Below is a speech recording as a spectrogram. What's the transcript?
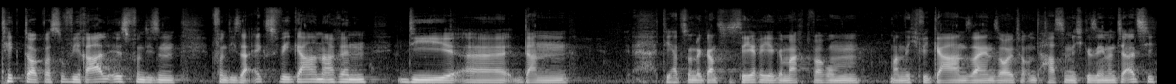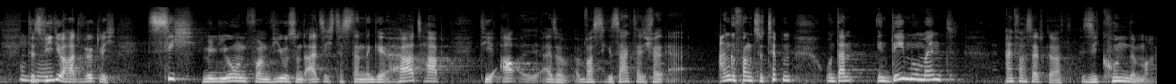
TikTok, was so viral ist von, diesem, von dieser Ex-Veganerin, die äh, dann, die hat so eine ganze Serie gemacht, warum man nicht vegan sein sollte und hast du nicht gesehen. Und als sie, mhm. das Video hat wirklich zig Millionen von Views und als ich das dann gehört habe, die, also was sie gesagt hat, ich war angefangen zu tippen und dann in dem Moment einfach selbst gedacht, Sekunde mal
